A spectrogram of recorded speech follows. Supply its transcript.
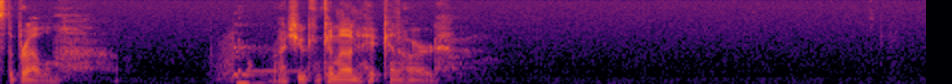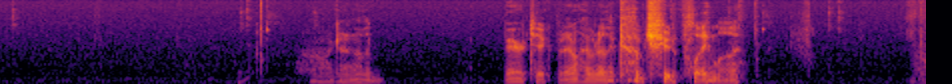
That's the problem. Raichu can come out and hit kind of hard. Oh, I got another Beartic, but I don't have another Cubchoo to play him on. So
